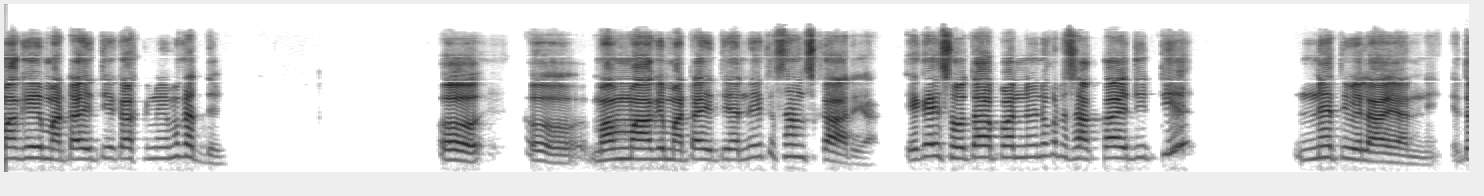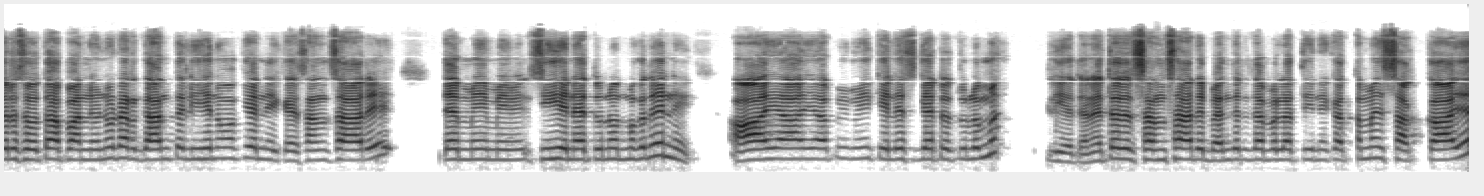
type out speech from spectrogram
මගේ මට අයිතිය එකක්නීමකක්ද. ඕ මංමාගේ මට අයිතියන්නේ එක සංස්කාරයක් එකයි සෝතාපන්න වෙනකට සක්කාය දිට්ටිය නැති වෙලා යන්නේ. එතර සෝතාපන්න වනට ගන්ත ලිහෙනවා කියන්නේ එක සංසාරයේ දැම් මේ සහ නැතුනොත්මක දෙන්නේ ආයාය අපි මේ කෙලෙස් ගැට තුළම ලියදන. එතද සංසාරය බැඳර දබල තියන එකත්තමයි සක්කාය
